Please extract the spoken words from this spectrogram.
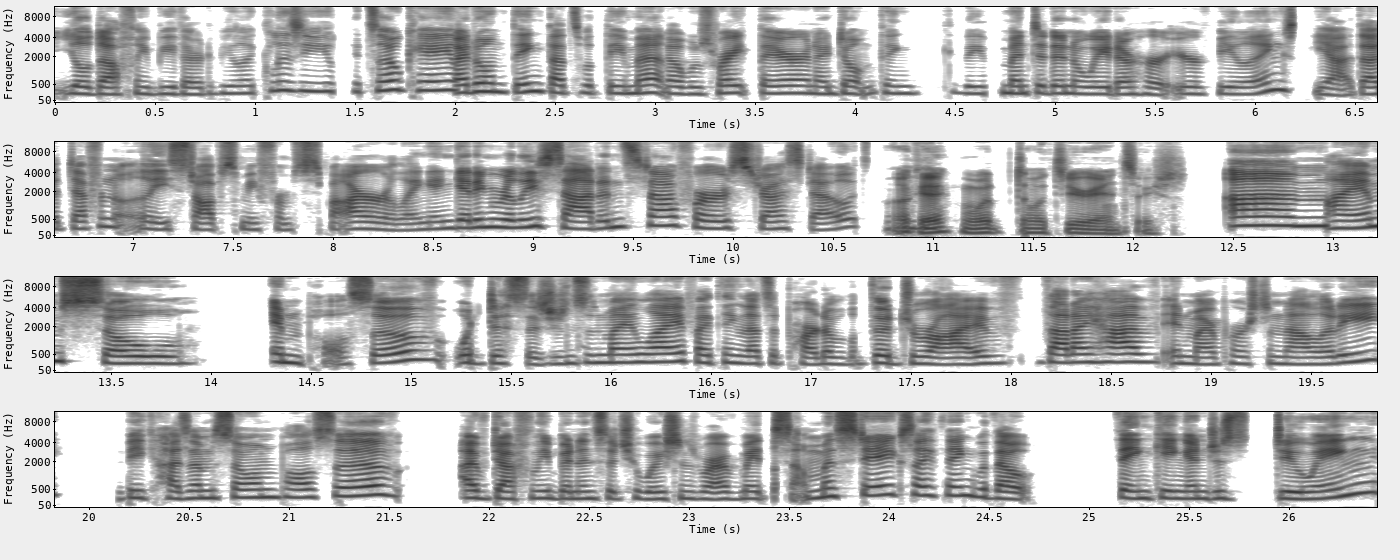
You'll definitely be there to be like, Lizzie, it's okay. I don't think that's what they meant. I was right there. And I don't think they meant it in a way to hurt your feelings. Yeah, that definitely stops me from spiraling and getting really sad and stuff or stressed out. okay. What What's your answers? Um, I am so impulsive with decisions in my life. I think that's a part of the drive that I have in my personality because I'm so impulsive. I've definitely been in situations where I've made some mistakes, I think, without thinking and just doing.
